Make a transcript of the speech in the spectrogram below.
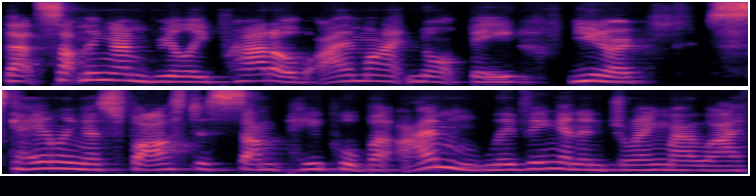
that's something I'm really proud of. I might not be, you know, scaling as fast as some people, but I'm living and enjoying my life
